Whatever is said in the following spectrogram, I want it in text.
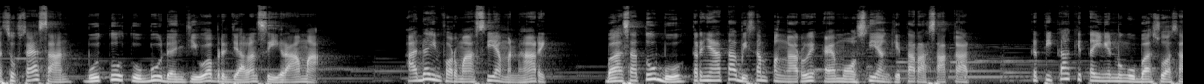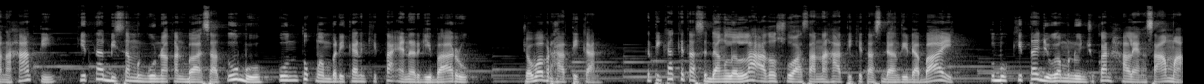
kesuksesan butuh tubuh dan jiwa berjalan seirama. Ada informasi yang menarik. Bahasa tubuh ternyata bisa mempengaruhi emosi yang kita rasakan ketika kita ingin mengubah suasana hati, kita bisa menggunakan bahasa tubuh untuk memberikan kita energi baru. Coba perhatikan, ketika kita sedang lelah atau suasana hati kita sedang tidak baik, tubuh kita juga menunjukkan hal yang sama.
